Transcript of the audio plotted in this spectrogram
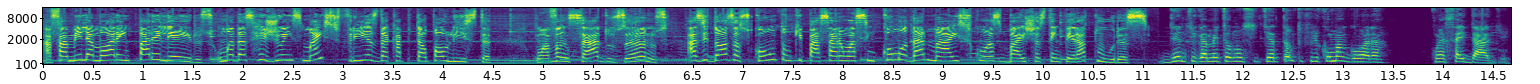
A família mora em Parelheiros, uma das regiões mais frias da capital paulista. Com avançados anos, as idosas contam que passaram a se incomodar mais com as baixas temperaturas. De antigamente eu não sentia tanto frio como agora, com essa idade.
